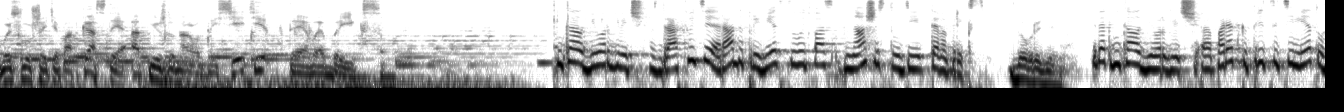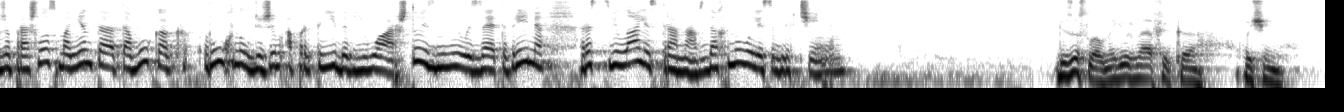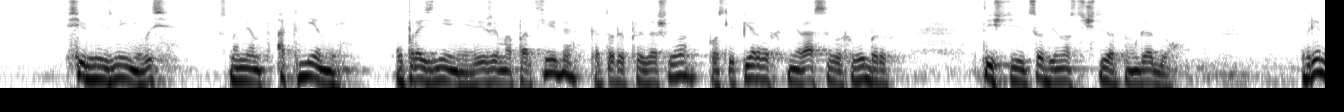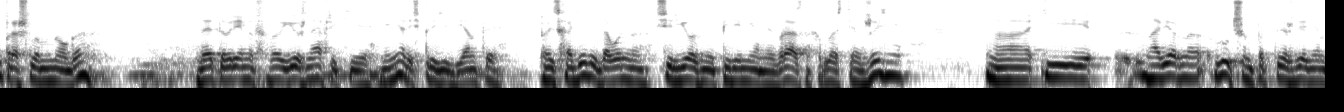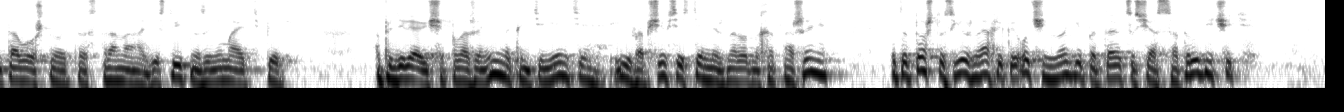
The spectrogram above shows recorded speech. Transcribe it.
Вы слушаете подкасты от международной сети ТВ Брикс. Николай Георгиевич, здравствуйте. Рада приветствовать вас в нашей студии ТВ Брикс. Добрый день. Итак, Николай Георгиевич, э, порядка 30 лет уже прошло с момента того, как рухнул режим апартеида в ЮАР. Что изменилось за это время? Расцвела ли страна? Вздохнула ли с облегчением? Безусловно, Южная Африка очень сильно изменилась с момента отмены упразднения режима апартхейда, которое произошло после первых нерасовых выборов в 1994 году. Время прошло много. За это время в Южной Африке менялись президенты, происходили довольно серьезные перемены в разных областях жизни. А, и, наверное, лучшим подтверждением того, что эта страна действительно занимает теперь определяющее положение и на континенте, и вообще в системе международных отношений, это то, что с Южной Африкой очень многие пытаются сейчас сотрудничать,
